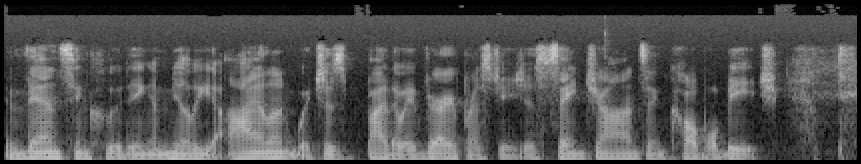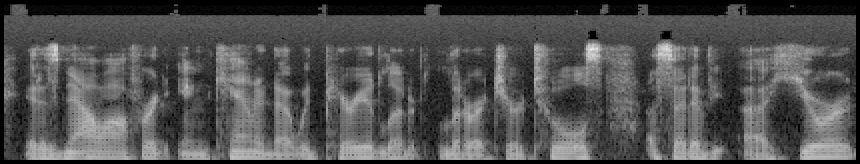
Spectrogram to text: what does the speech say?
events, including Amelia Island, which is, by the way, very prestigious, St. John's, and Cobble Beach. It is now offered in Canada with period lit- literature tools, a set of uh, Heuer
